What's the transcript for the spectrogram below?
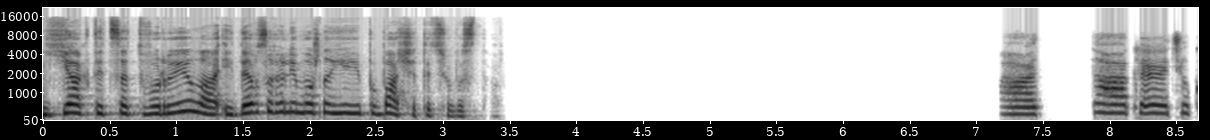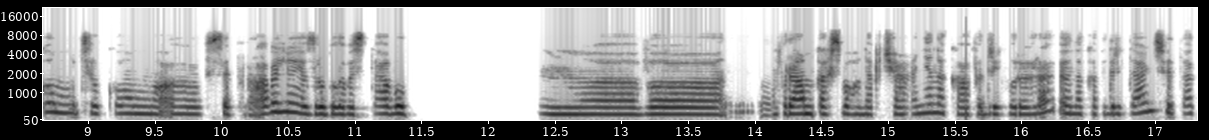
як ти це творила, і де взагалі можна її побачити, цю виставу? А, так, е, цілком цілком, е, все правильно. Я зробила виставу, в в рамках свого навчання на кафедрі е, на кафедрі танцю, так.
